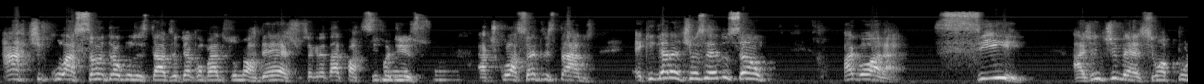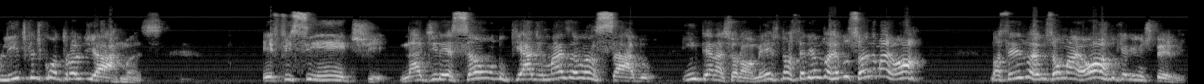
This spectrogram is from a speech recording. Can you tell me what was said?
articulação entre alguns estados, eu tenho acompanhado isso no Nordeste, o secretário participa disso, articulação entre estados, é que garantiu essa redução. Agora, se a gente tivesse uma política de controle de armas eficiente na direção do que há de mais avançado internacionalmente, nós teríamos uma redução ainda maior. Nós teríamos uma redução maior do que a gente teve.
